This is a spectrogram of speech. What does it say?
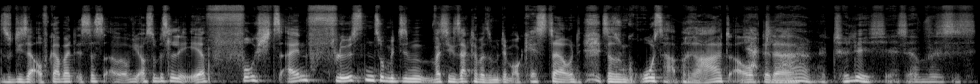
so diese Aufgabe hat, ist das irgendwie auch so ein bisschen ehrfurchtseinflößend, so mit diesem, was ich gesagt habe, so mit dem Orchester und ist da so ein großer Apparat auch, der da. Ja, natürlich. Es ist-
